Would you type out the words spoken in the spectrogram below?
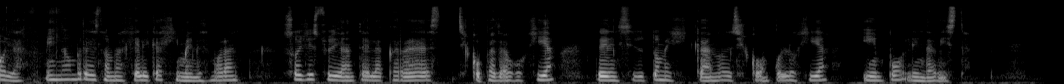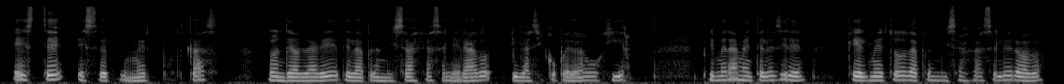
Hola, mi nombre es Angélica Jiménez Morán. Soy estudiante de la carrera de psicopedagogía del Instituto Mexicano de Psicología IMPO Lindavista. Este es el primer podcast donde hablaré del aprendizaje acelerado y la psicopedagogía. Primeramente les diré que el método de aprendizaje acelerado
